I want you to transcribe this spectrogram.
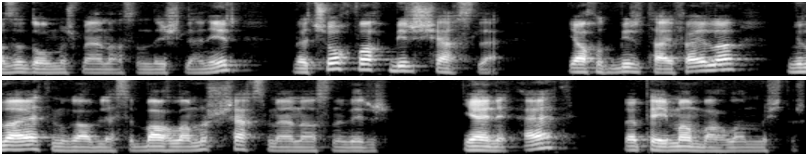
azad olmuş mənasında işlənir və çox vaxt bir şəxslə yaxud bir tayfa ilə vilayət müqaviləsi bağlanmış şəxs mənasını verir. Yəni əhd və peyman bağlanmışdır.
